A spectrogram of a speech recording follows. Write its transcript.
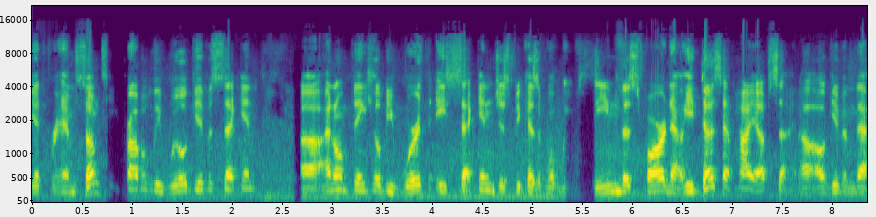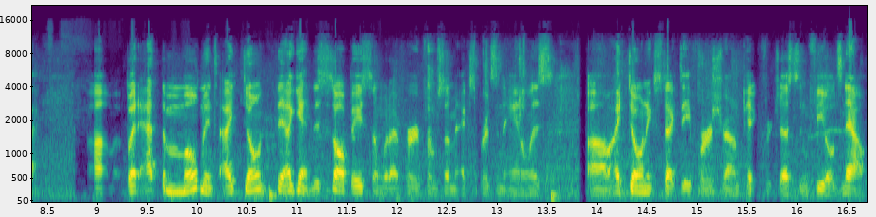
get for him. Some team probably will give a second. Uh, I don't think he'll be worth a second just because of what we've seen thus far. Now he does have high upside. I'll, I'll give him that. Um, but at the moment, I don't. Th- again, this is all based on what I've heard from some experts and analysts. Uh, I don't expect a first round pick for Justin Fields. Now,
